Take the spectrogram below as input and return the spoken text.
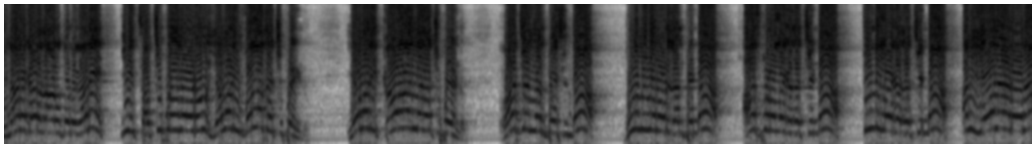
దినాల కాడ తాగుతున్నారు. కానీ ఈ చచ్చిపోయినవాడు ఎవరి వల్ల చచ్చిపోయాడు? ఎవరి కారణంగా చచ్చిపోయాడు? రాజ్యం చంపేసిందా భూమి మీద వాడు చంపిండా హాస్పిటల్ లేక చచ్చిండా తిండి లేక చచ్చిండా అని ఏనాడైనా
